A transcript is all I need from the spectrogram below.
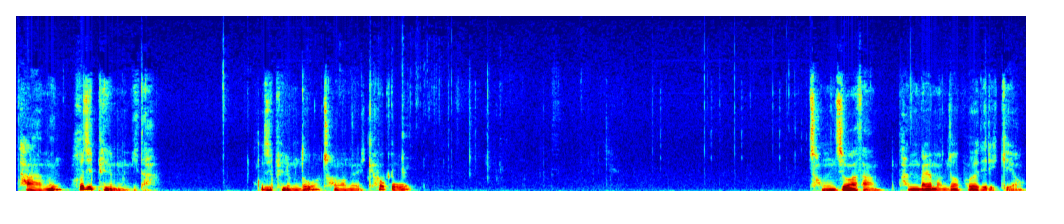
다음은 후지필름입니다. 후지필름도 전원을 켜고 정지화상 단발 먼저 보여드릴게요.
